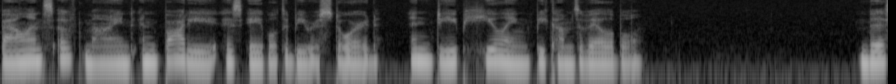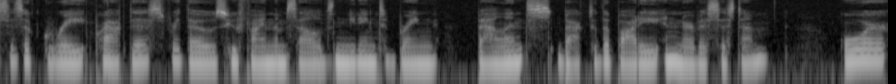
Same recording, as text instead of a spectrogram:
balance of mind and body is able to be restored and deep healing becomes available. This is a great practice for those who find themselves needing to bring balance back to the body and nervous system, or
